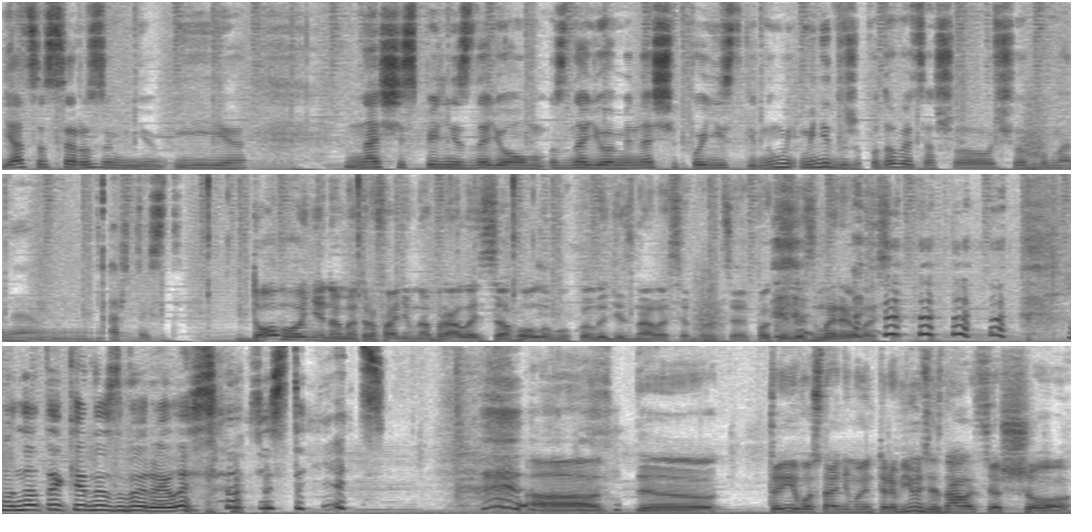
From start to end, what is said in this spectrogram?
я це все розумію. І наші спільні знайом, знайомі, наші поїздки. Ну, мені дуже подобається, що чоловік у мене артист. Довго Ніна Митрофанівна бралась за голову, коли дізналася про це, поки не змирилася. Вона таки не змирилася, мені здається. А, ти в останньому інтерв'ю зізналася, що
